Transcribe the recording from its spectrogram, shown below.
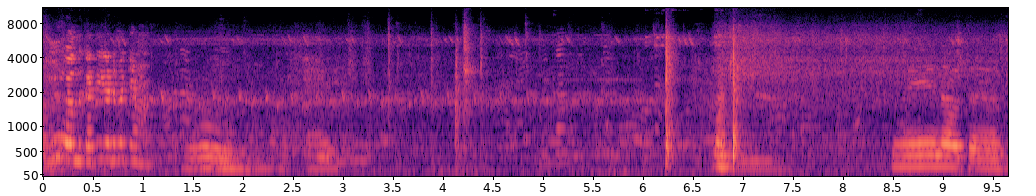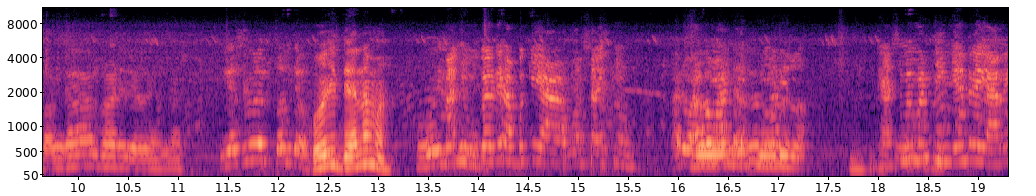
ಹ್ಞೂ ಒಂದು ಕಟ್ಟಿಗೆ ಇಡ್ಬೇಕಮ್ಮ ಹ್ಞೂ ಏನಾವತ್ತ ಬಂಗಾರ ಮಾಡಿದೇವೆ ಎಲ್ಲ? ಹೋಗಿದ್ದೇನಮ್ಮ? ಹೋಗಿ ನಾನು ಯುಗಾದಿ ಹಬ್ಬಕ್ಕೆ ಯಾ ವರ್ಷ ಆಯ್ತು ನೋಡು. ನೋಡಿಲ್ಲ ಜಾಸ್ತಿ ಮಾಡ್ತೀನಿ ಹಿಂಗೇನ್ರಿ ಯಾರೇ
